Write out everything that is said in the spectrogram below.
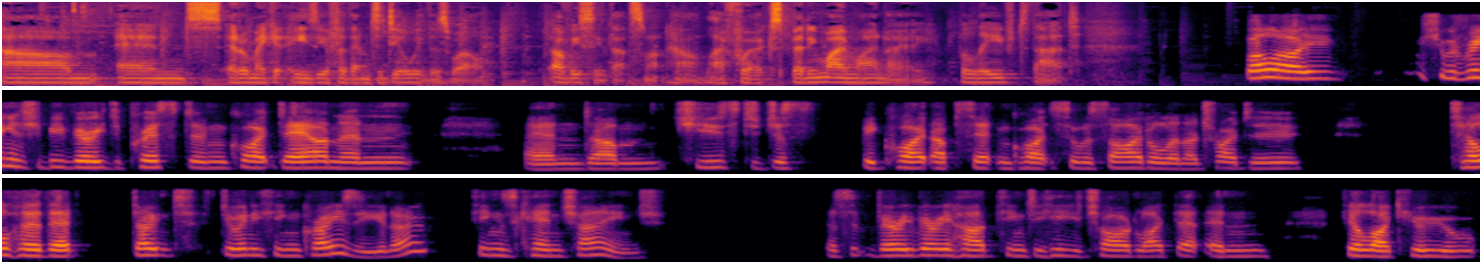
um, and it'll make it easier for them to deal with as well obviously that's not how life works but in my mind I believed that well I she would ring and she'd be very depressed and quite down and and um, she used to just be quite upset and quite suicidal and I tried to tell her that don't do anything crazy, you know? Things can change. It's a very, very hard thing to hear your child like that and feel like you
